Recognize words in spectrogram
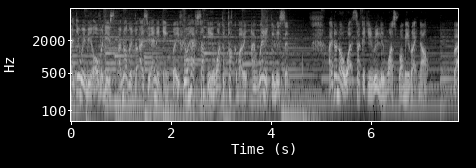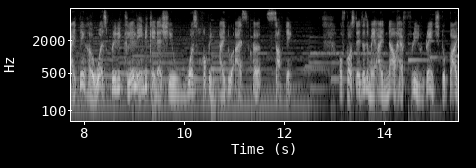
I think we'll be over this. I'm not going to ask you anything, but if you have something you want to talk about it, I'm willing to listen. I don't know what Sakaki really wants from me right now, but I think her words pretty clearly indicate that she was hoping I do ask her something. Of course, that doesn't mean I now have free range to bar-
